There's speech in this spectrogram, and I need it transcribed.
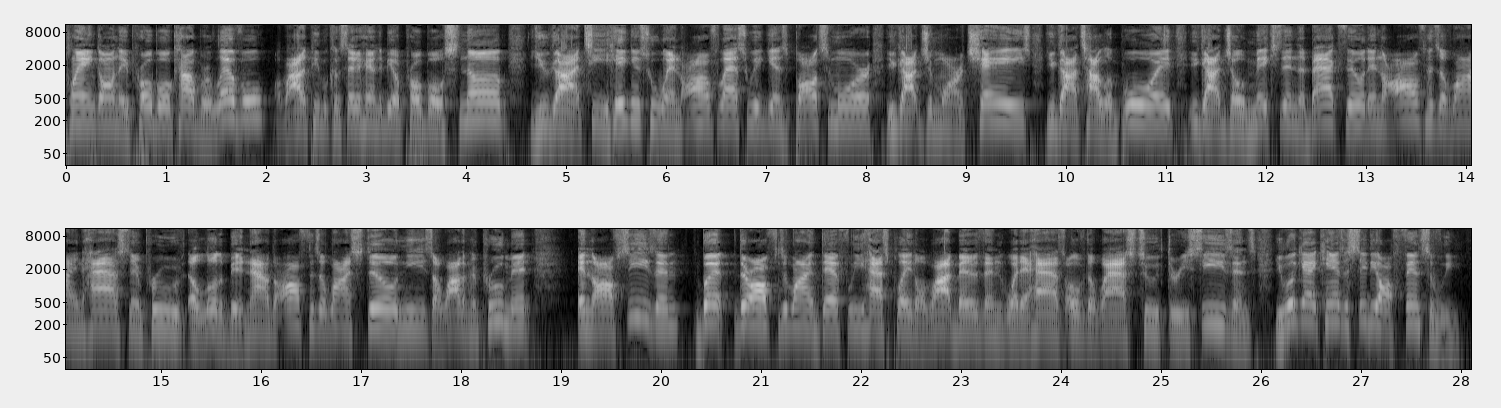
playing on a Pro Bowl caliber level. A lot of people consider him to be a Pro Bowl snub. You got Tee Higgins who went off last week against Baltimore. You got Ja'Marr Chase. You got Tyler Boyd. You got Joe Mixon in the backfield. And the offensive line has improved a little bit. Now, the offensive line still needs a lot of improvement in the offseason, but their offensive line definitely has played a lot better than what it has over the last two, three seasons. You look at Kansas City offensively.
